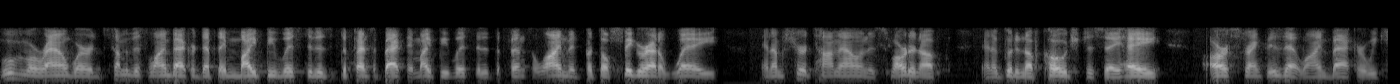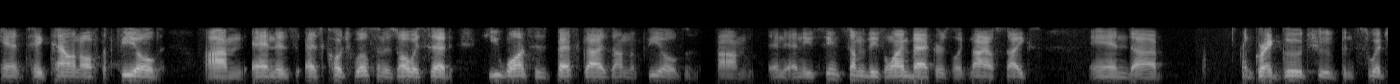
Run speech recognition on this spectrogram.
move them around where some of this linebacker depth they might be listed as defensive back, they might be listed as defensive lineman, but they'll figure out a way. And I'm sure Tom Allen is smart enough and a good enough coach to say, hey, our strength is that linebacker. We can't take talent off the field. Um, and as as Coach Wilson has always said, he wants his best guys on the field. Um, and and you've seen some of these linebackers like Nile Sykes and uh, Greg Gooch who've been switched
